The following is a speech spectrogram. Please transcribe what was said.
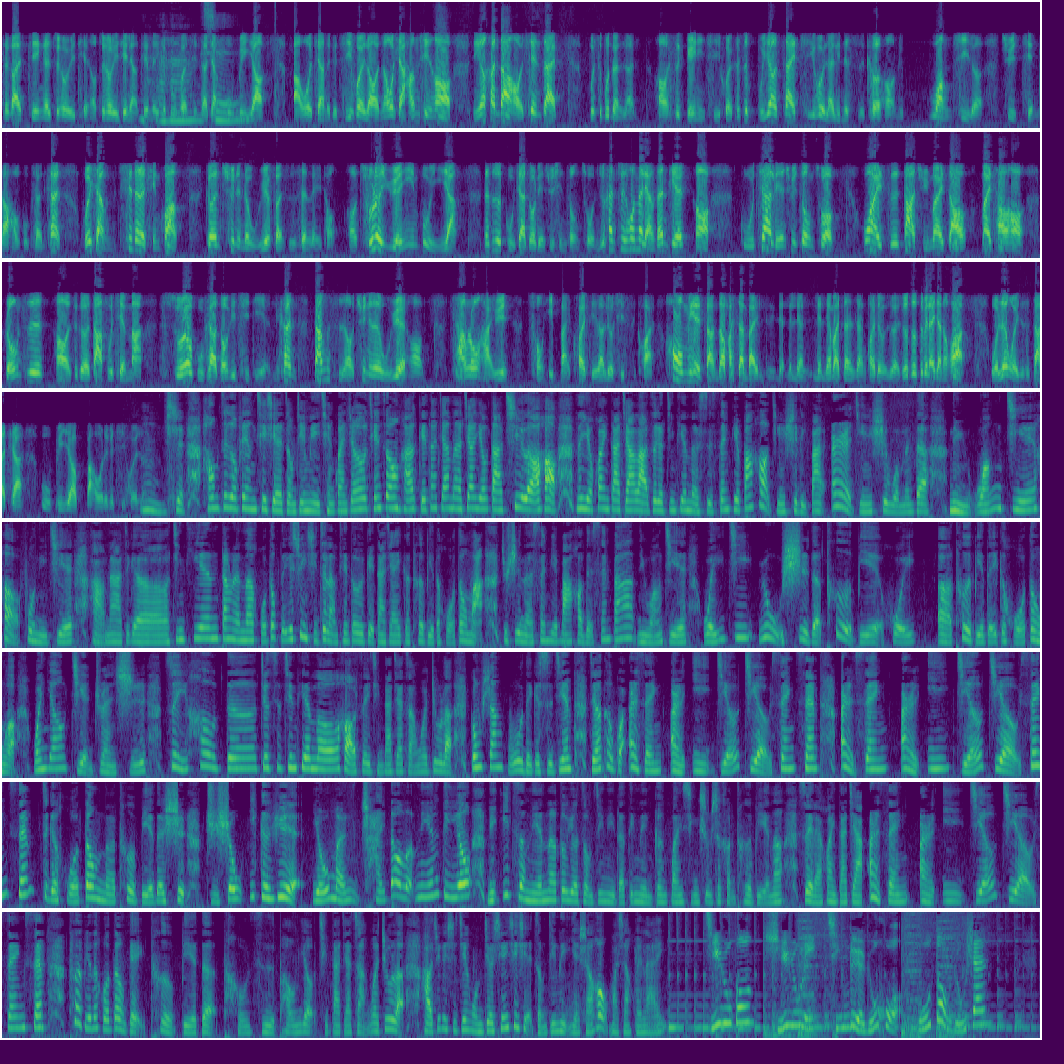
这个今天应该最后一天哦，最后一天两天的一个部分，请大家务必要把握这样的一个机会喽。那我想行情哦，你要看到哈现在。不是不等人，哦，是给你机会，可是不要在机会来临的时刻，哦，你忘记了去捡到好股票。你看，回想现在的情况，跟去年的五月份是不是很雷同？哦，除了原因不一样，那是不是股价都连续性重挫？你就看最后那两三天，哦，股价连续重挫，外资大举卖招卖超，哈，融资哦，这个大幅减码，所有股票都一起跌。你看当时哦，去年的五月哦，长荣海运。从一百块跌到六七十块，后面涨到快三百两两两两百三十三块，对不对？所以说这边来讲的话。我认为就是大家务必要把握的一个机会了。嗯，是好，这个非常谢谢总经理钱冠洲，钱总还要给大家呢加油打气了哈。那也欢迎大家啦。这个今天呢是三月八号，今天是礼拜二，今天是我们的女王节哈，妇女节。好，那这个今天当然呢活动的一个讯息，这两天都有给大家一个特别的活动嘛，就是呢三月八号的三八女王节危机入市的特别回。呃特别的一个活动哦，弯腰捡钻石，最后的就是今天喽，好，所以请大家掌握住了工商服务的一个时间，只要透过二三二一九九三三二三。二一九九三三这个活动呢，特别的是只收一个月，油门踩到了年底哦。你一整年呢都有总经理的叮咛跟关心，是不是很特别呢？所以来欢迎大家二三二一九九三三特别的活动给特别的投资朋友，请大家掌握住了。好，这个时间我们就先谢谢总经理，也稍后马上回来。急如风，徐如林，侵略如火，不动如山。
